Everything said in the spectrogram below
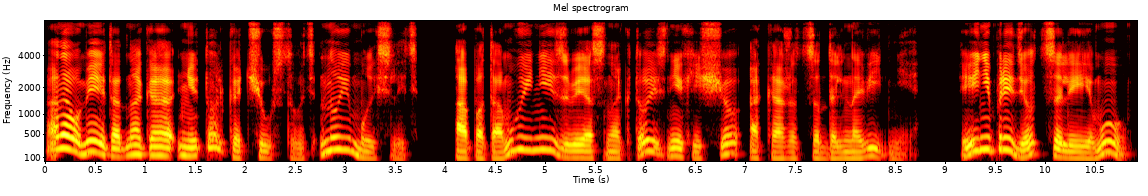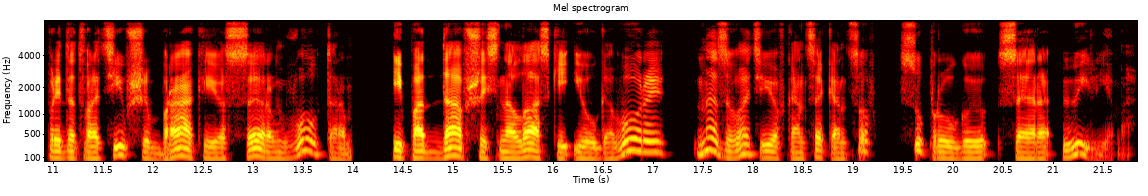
Она умеет, однако, не только чувствовать, но и мыслить, а потому и неизвестно, кто из них еще окажется дальновиднее. И не придется ли ему, предотвративший брак ее с сэром Волтером и поддавшись на ласки и уговоры, назвать ее в конце концов супругою сэра Уильяма.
